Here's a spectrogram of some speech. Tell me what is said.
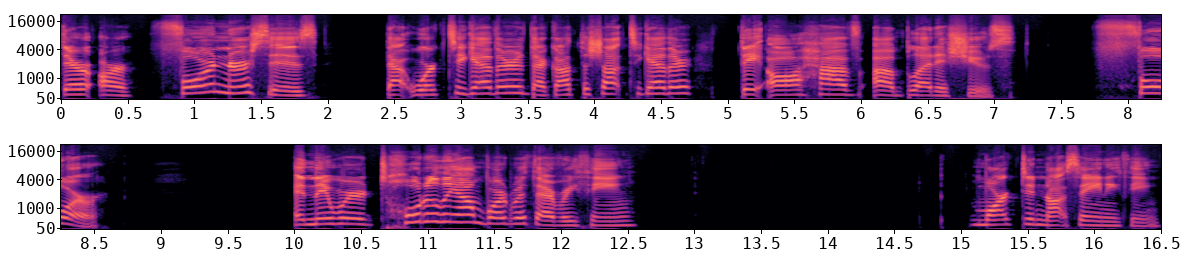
There are four nurses that work together that got the shot together. They all have uh, blood issues. Four. And they were totally on board with everything. Mark did not say anything.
